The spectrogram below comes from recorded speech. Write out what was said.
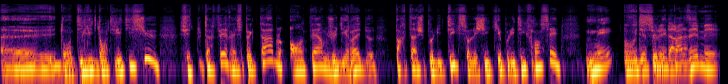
euh, dont, il, dont il est issu. C'est tout à fait respectable en termes, je dirais, de partage politique sur l'échiquier politique français. Mais Vous vous ce n'est pas, désolidarisez, mais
